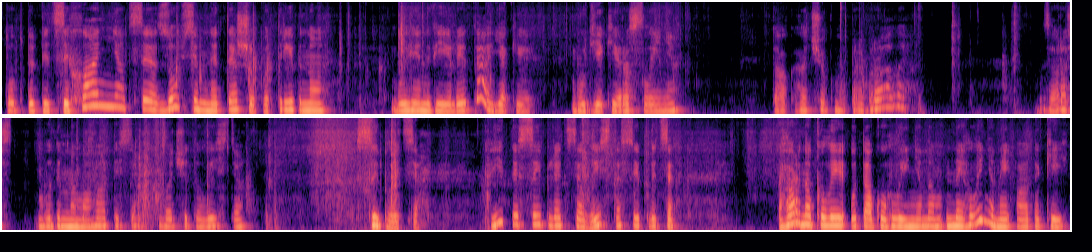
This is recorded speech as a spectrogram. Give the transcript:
Тобто підсихання це зовсім не те, що потрібно бугенвілі, та як і будь-якій рослині. Так, гачок ми прибрали. Зараз будемо намагатися, бачите, листя сиплеться. Квіти сипляться, листя сипляться. Гарно, коли отак у глиняному, не глиняний, а такий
